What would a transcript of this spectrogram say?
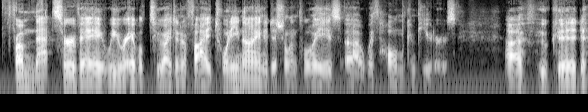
from that survey, we were able to identify 29 additional employees uh, with home computers uh, who could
